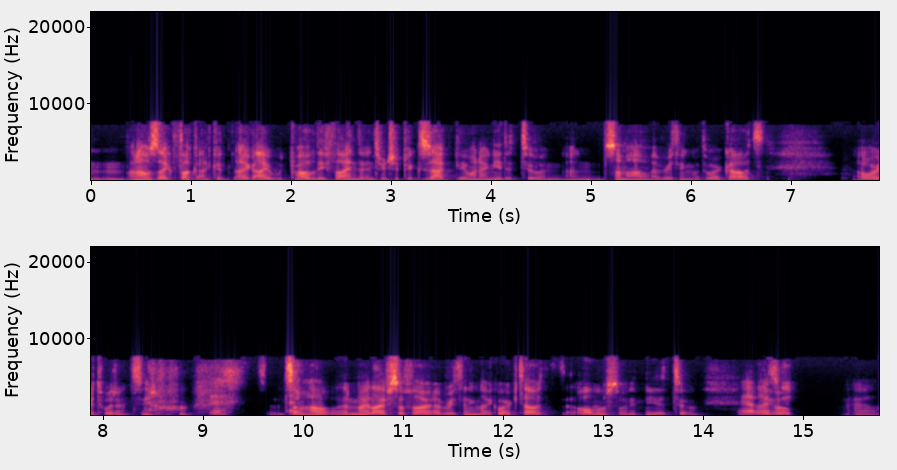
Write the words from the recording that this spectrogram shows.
Mm-mm. And I was like, fuck, I could like I would probably find the internship exactly when I needed to, and and somehow everything would work out, or it wouldn't, you know. yeah Somehow in my life so far, everything like worked out almost when it needed to. yeah I hope. good. Yeah.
